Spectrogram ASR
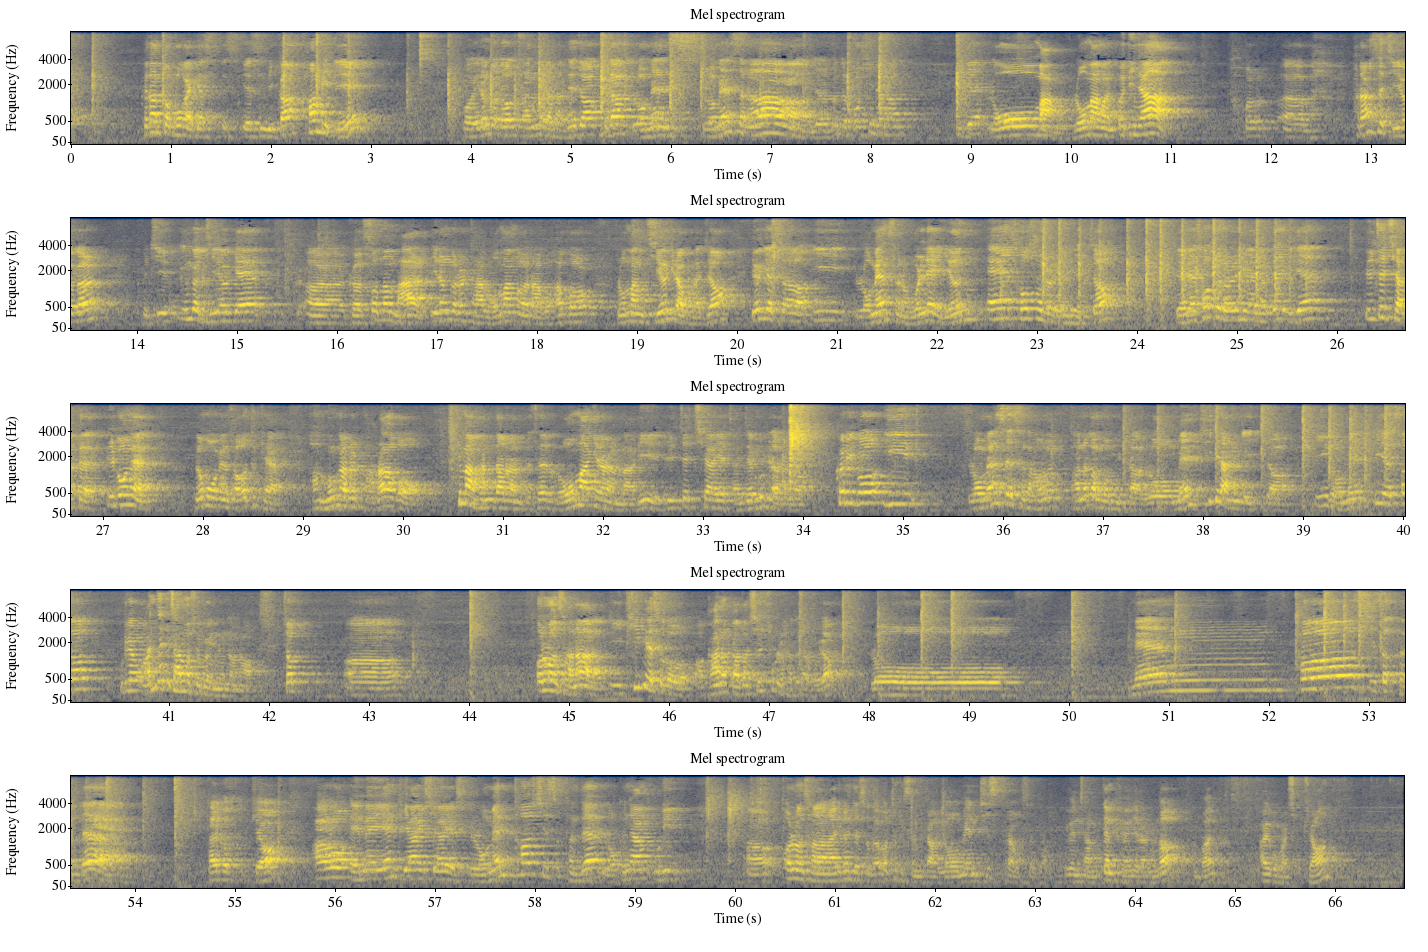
그 다음 또 뭐가 있겠, 습니까 comedy. 뭐 이런 것도 장르가 다 되죠. 그 다음 로맨스. 로맨스는 여러분들 보시면 이게 로망. 로망은 어디냐? 어, 프랑스 지역을 인근 지역에 어, 그 쓰는 말 이런 거를 다 로망어라고 하고 로망 지역이라고 하죠. 여기서 이 로맨스는 원래 연애 소설을 의미했죠. 연애 소설을 의미했는데 이게 일제치하 때 일본에 넘어오면서 어떻게 아, 뭔가를 바라고 희망한다는 뜻의 로망이라는 말이 일제치하의 전제물이라는 거. 그리고 이 로맨스에서 나오는 단어가 뭡니까? romantic이라는 게 있죠. 이 romantic에서 우리가 완전히 잘못 쓰고 있는 언어. 즉, 어, 언론사나 이 TV에서도 간혹 가다 실수를 하더라고요. romanticist인데 잘 보십시오. R-O-M-A-N-T-I-C-I-S romanticist인데 그냥 우리 어, 언론사나 이런 데서도 어떻게 씁니까? 로맨티스트라고 쓰죠. 이건 잘못된 표현이라는 거 한번 알고 가십시오.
